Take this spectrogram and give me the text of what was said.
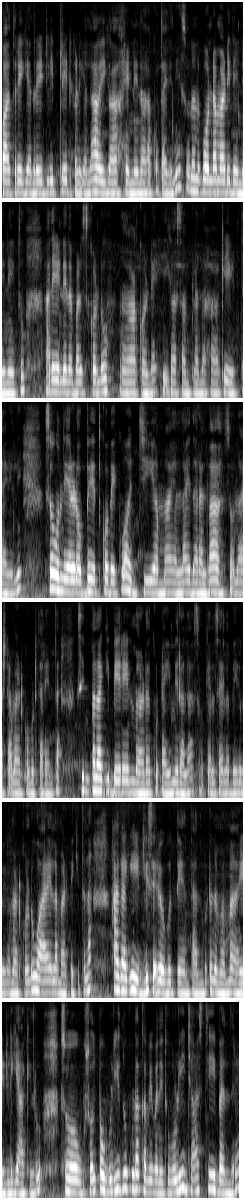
ಪಾತ್ರೆಗೆ, ಅಂದರೆ ಇಡ್ಲಿ ಪ್ಲೇಟ್ಗಳಿಗೆಲ್ಲ ಈಗ ಎಣ್ಣೆನ ಹಾಕೋತಾ ಇದ್ದೀನಿ. ಸೊ ನಾನು ಬೋಂಡ ಮಾಡಿದ ಎಣ್ಣೆನೇ ಇತ್ತು. ಅದೇ ಎಣ್ಣೆನ ಬಳಸ್ಕೊಂಡು ಹಾಕ್ಕೊಂಡೆ ಈಗ ಸಂಪ್ಳನ ಹಾಕಿ ಇಡ್ತಾ ಇದ್ದೀನಿ. ಸೊ ಒಂದು ಎರಡು ಒಬ್ಬೆ ಎತ್ಕೋಬೇಕು. ಅಜ್ಜಿ, ಅಮ್ಮ ಎಲ್ಲ ಇದ್ದಾರಲ್ವಾ ಸೊ ನಾಷ್ಟ ಮಾಡ್ಕೊಬಿಡ್ತಾರೆ ಅಂತ. ಸಿಂಪಲಾಗಿ ಬೇರೆ ಏನು ಮಾಡೋಕ್ಕೂ ಟೈಮ್ ಇರಲ್ಲ. ಸೊ ಕೆಲಸ ಎಲ್ಲ ಬೇಗ ಬೇಗ ಮಾಡಿಕೊಂಡು ವಾರ ಎಲ್ಲ ಮಾಡಬೇಕಿತ್ತಲ್ಲ? ಹಾಗಾಗಿ ಇಡ್ಲಿ ಸರಿ ಹೋಗುತ್ತೆ ಅಂತ ಅಂದ್ಬಿಟ್ಟು ನಮ್ಮಮ್ಮ ಇಡ್ಲಿಗೆ ಹಾಕಿದರು. ಸೊ ಸ್ವಲ್ಪ ಹುಳಿನೂ ಕೂಡ ಕಮ್ಮಿ ಬಂದಿತ್ತು. ಹುಳಿ ಜಾಸ್ತಿ ಬಂದರೆ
